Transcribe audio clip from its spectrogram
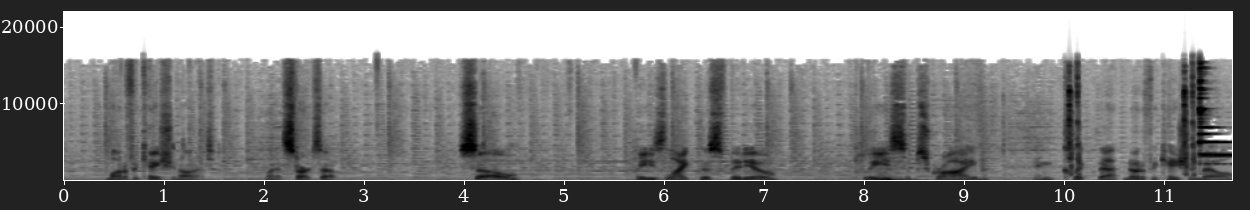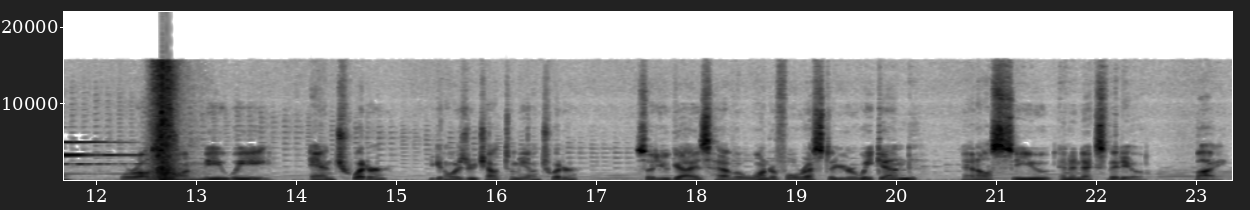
modification on it when it starts up so please like this video please hmm. subscribe and click that notification bell we're also on MeWe and Twitter you can always reach out to me on Twitter so you guys have a wonderful rest of your weekend and I'll see you in the next video. Bye.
